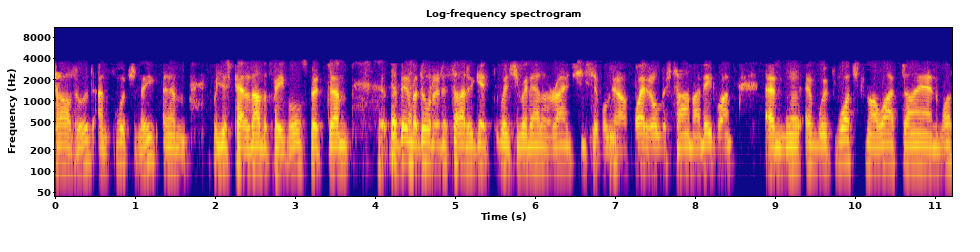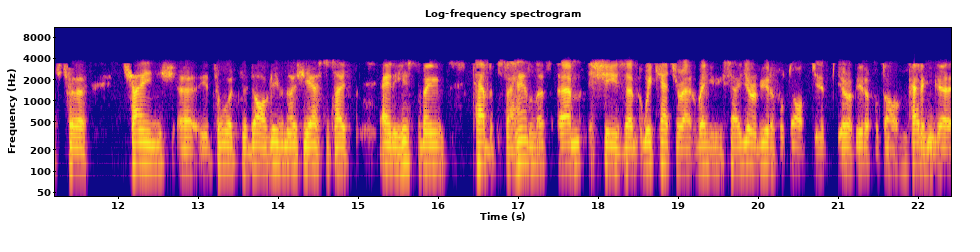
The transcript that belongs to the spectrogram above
childhood, unfortunately. Um, we just patted other people's. But um, but then my daughter decided to get when she went out on the range. She said, "Well, you know, I've waited all this time. I need one." And uh, and we've watched my wife Diane watched her change uh, towards the dog, even though she has to take antihistamine tablets to handle it. Um, she's um, we catch her out regularly. So you're a beautiful dog, Jed. You're a beautiful dog, patting uh,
